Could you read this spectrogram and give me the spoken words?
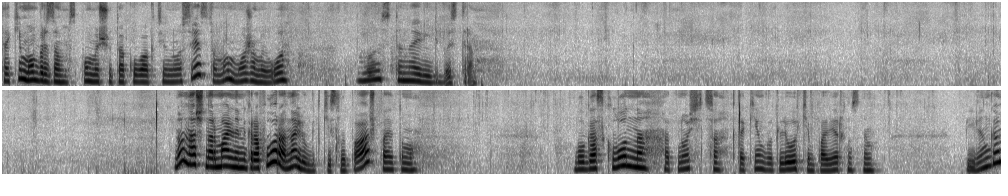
таким образом, с помощью такого активного средства мы можем его восстановить быстро. Но наша нормальная микрофлора, она любит кислый pH, поэтому благосклонно относится к таким вот легким поверхностным пилингам,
